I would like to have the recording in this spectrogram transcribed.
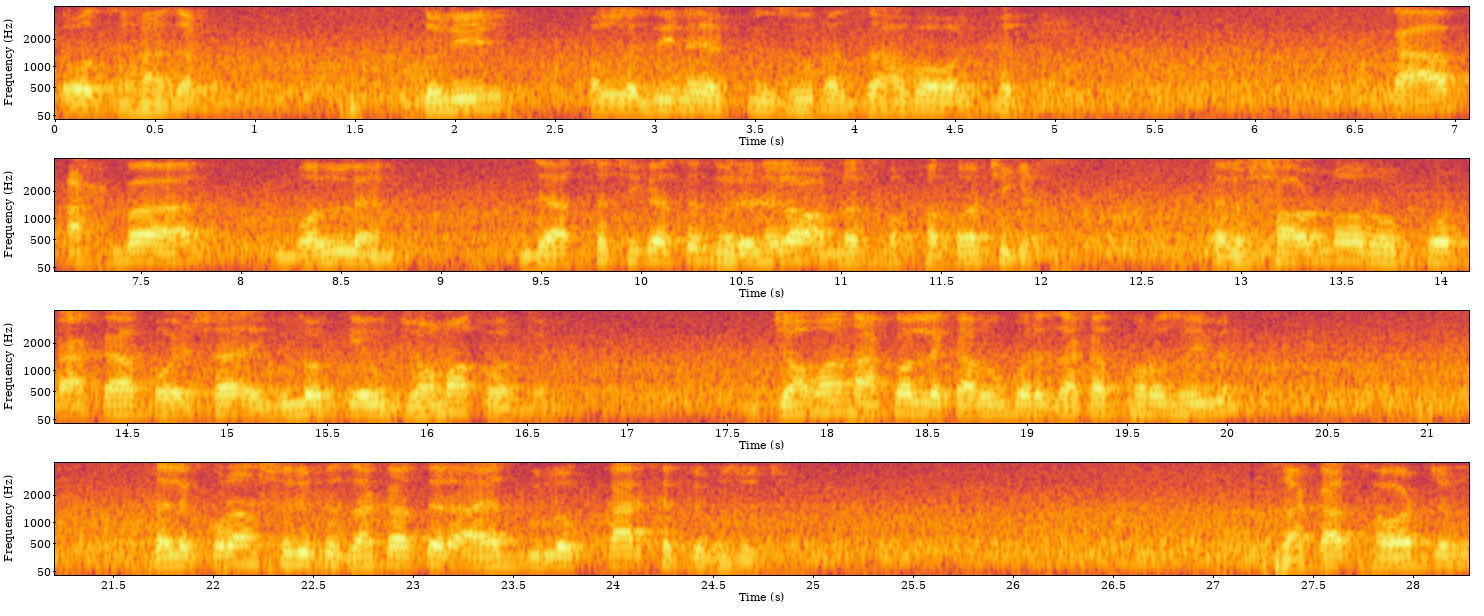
তো বলছে হ্যাঁ যাবে। দলিল আল্লাজিন এক নিজুন জাহাবা আল ফেদ্দা কাব আহবার বললেন যে আচ্ছা ঠিক আছে, ধরে নিলাম আপনার ফতোয়া ঠিক আছে। তাহলে স্বর্ণ রৌপ্য টাকা, পয়সা এগুলো কেউ জমা করবে না। জমা না করলে কারও উপরে জাকাত ফরজ হইবে? তাহলে কোরআন শরীফে জাকাতের আয়াতগুলো কার ক্ষেত্রে প্রযোজ্য? জাকাত হওয়ার জন্য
